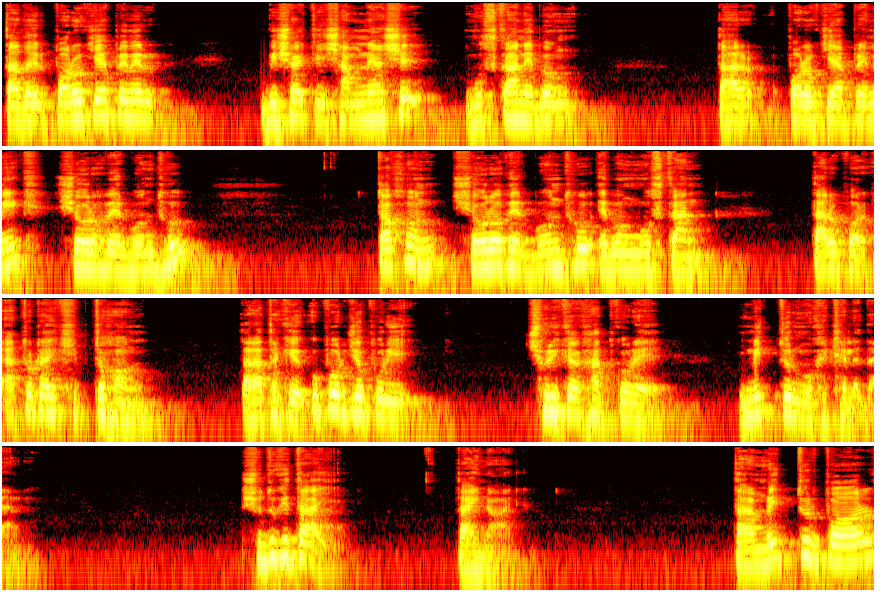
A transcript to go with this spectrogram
তাদের পরকীয়া প্রেমের বিষয়টি সামনে আসে, মুস্কান এবং তার পরকীয়া প্রেমিক সৌরভের বন্ধু, তখন সৌরভের বন্ধু এবং মুস্কান তার উপর এতটাই ক্ষিপ্ত হন, তারা তাকে উপর্যপুরি ছুরিকাঘাত করে মৃত্যুর মুখে ঠেলে দেন। শুধু কি তাই? তাই নয়। তার মৃত্যুর পর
